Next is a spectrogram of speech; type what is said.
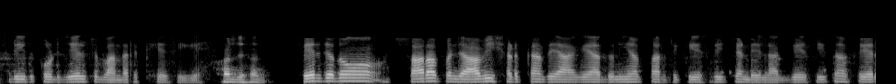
ਫਰੀਦਕੋਟ ਜੇਲ੍ਹ 'ਚ ਬੰਦ ਰੱਖੇ ਸੀਗੇ। ਹਾਂਜੀ ਹਾਂਜੀ। ਫਿਰ ਜਦੋਂ ਸਾਰਾ ਪੰਜਾਬ ਹੀ ਸੜਕਾਂ ਤੇ ਆ ਗਿਆ ਦੁਨੀਆ ਭਰ 'ਚ ਕੇਸਰੀ ਝੰਡੇ ਲੱਗ ਗਏ ਸੀ ਤਾਂ ਫਿਰ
